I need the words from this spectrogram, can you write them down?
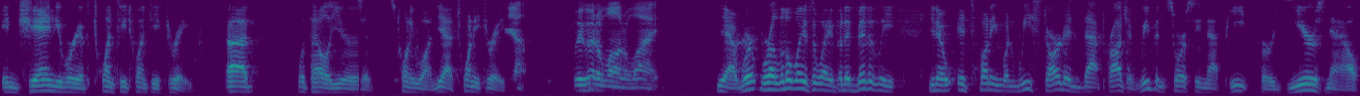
in January of 2023. Uh, what the hell year is it? It's 21. Yeah, 23. Yeah, we've got a while away. Yeah, we're, we're a little ways away, but admittedly, you know, it's funny when we started that project, we've been sourcing that peat for years now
